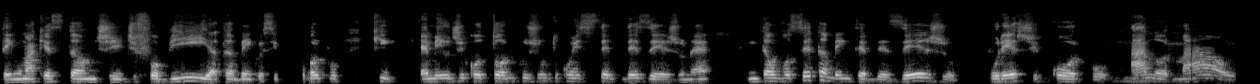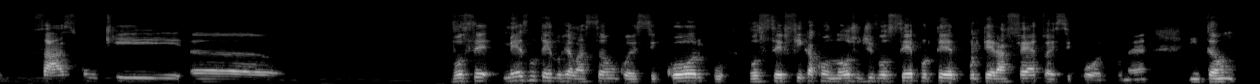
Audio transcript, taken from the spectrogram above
Tem uma questão de, de fobia também com esse corpo que é meio dicotômico junto com esse desejo, né? Então, você também ter desejo por este corpo anormal faz com que uh, você, mesmo tendo relação com esse corpo, você fica com nojo de você por ter, por ter afeto a esse corpo, né? Então,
